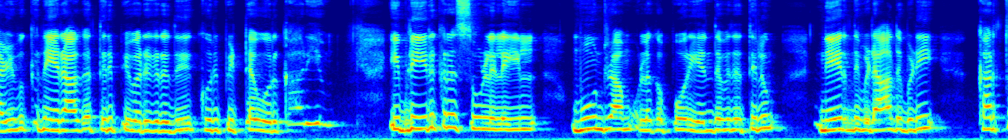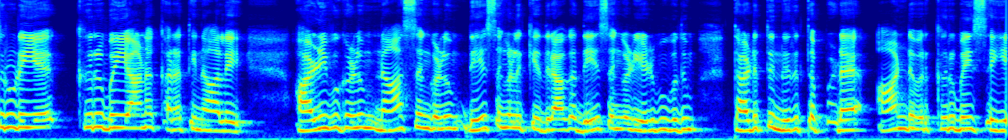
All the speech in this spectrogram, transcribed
அழிவுக்கு நேராக திருப்பி வருகிறது குறிப்பிட்ட ஒரு காரியம். இப்படி இருக்கிற சூழ்நிலையில் மூன்றாம் உலகப் போர் எந்த விதத்திலும் நேர்ந்து விடாதபடி கர்த்தருடைய கிருபையான கரத்தினாலே அழிவுகளும் நாசங்களும் தேசங்களுக்கு எதிராக தேசங்கள் எழுப்புவதும் தடுத்து நிறுத்தப்பட ஆண்டவர் கிருபை செய்ய.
